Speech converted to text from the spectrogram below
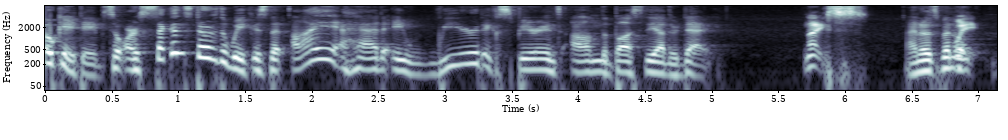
Okay, Dave. So our second star of the week is that I had a weird experience on the bus the other day. Nice. I know it's been Wait. A,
